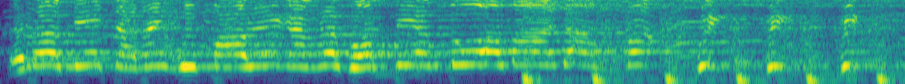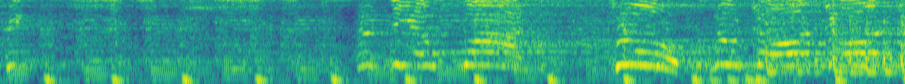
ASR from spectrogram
เดี๋ยวรอบนี้จัดให้คุณเปาเลยกันแล้วผมเตรียมตัวมาจังมาวิกวิกวิกวิกแล้วเตรียมฟาดชูลูกโดนโดน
